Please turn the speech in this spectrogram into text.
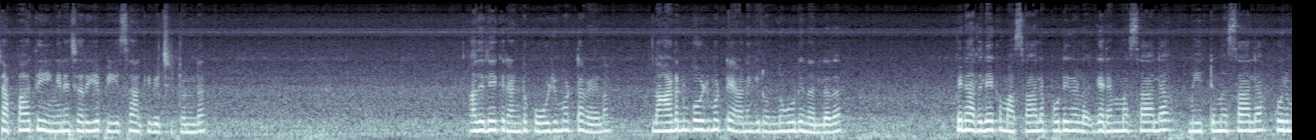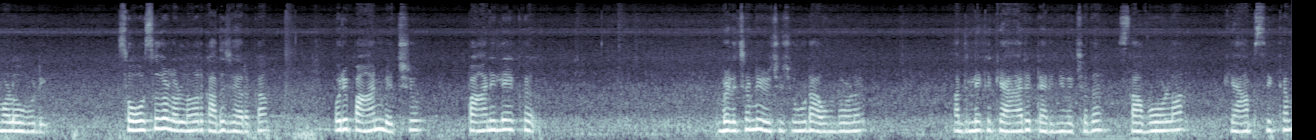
ചപ്പാത്തി ഇങ്ങനെ ചെറിയ പീസാക്കി വെച്ചിട്ടുണ്ട്. അതിലേക്ക് രണ്ട് കോഴിമുട്ട വേണം. നാടൻ കോഴിമുട്ടയാണെങ്കിൽ ഒന്നുകൂടി നല്ലത്. പിന്നെ അതിലേക്ക് മസാലപ്പൊടികൾ ഗരം മസാല മീറ്റ് മസാല കുരുമുളക് പൊടി. സോസുകളുള്ളവർക്ക് അത് ചേർക്കാം. ഒരു പാൻ വെച്ചു. പാനിലേക്ക് വെളിച്ചെണ്ണ ഒഴിച്ച് ചൂടാവുമ്പോൾ അതിലേക്ക് ക്യാരറ്റ് അരിഞ്ഞു വെച്ചത് സവോള ക്യാപ്സിക്കം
